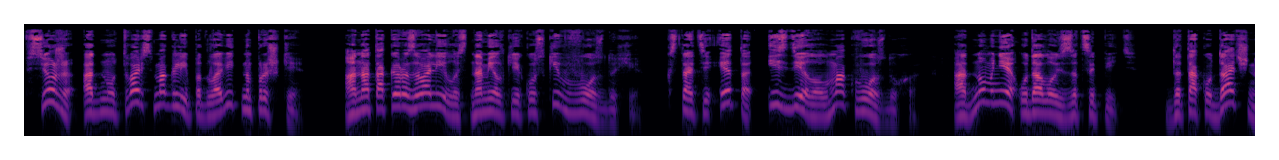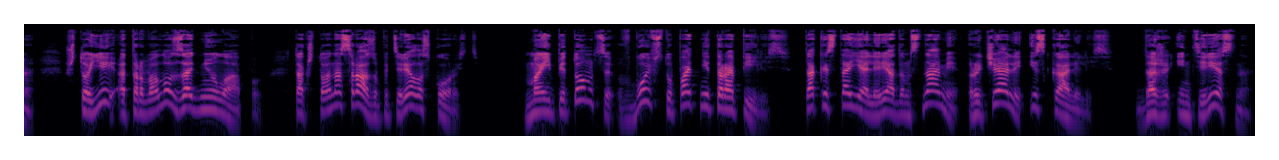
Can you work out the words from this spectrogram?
Все же одну тварь смогли подловить на прыжке. Она так и развалилась на мелкие куски в воздухе. Кстати, это и сделал маг воздуха. Одну мне удалось зацепить. Да так удачно, что ей оторвало заднюю лапу, так что она сразу потеряла скорость. Мои питомцы в бой вступать не торопились, так и стояли рядом с нами, рычали и скалились. Даже интересно,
